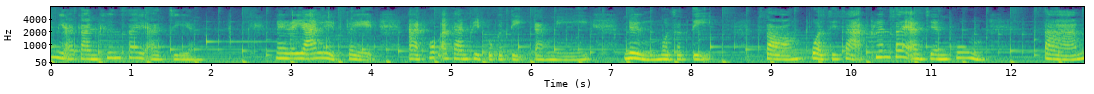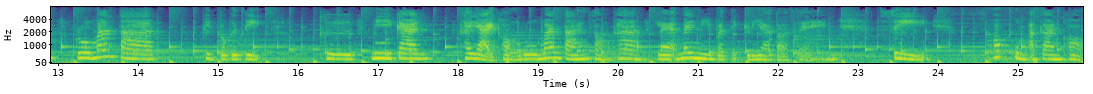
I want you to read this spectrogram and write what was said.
ม่มีอาการขึ้นไส้อาเจียน ในระยะเลดเฟสอาจพบอาการผิดปกติดังนี้ 1. หมดสติ 2. ปวดศีรษะคลื่นไส้อาเจียนพุ่ง 3. รูม่านตาผิดปกติ คือมีการขยายของรูม่านตาทั้งสองข้าง และไม่มีปฏิกิริยาต่อแสง 4. ควบคุมอาการของ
